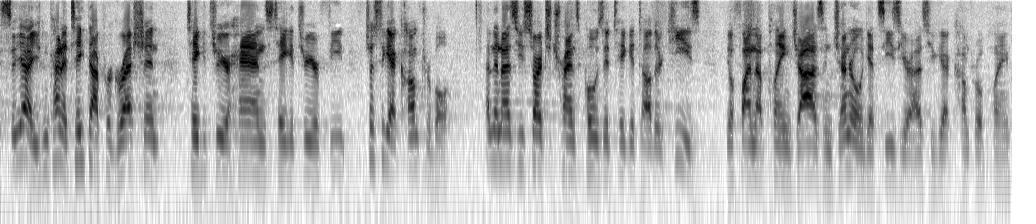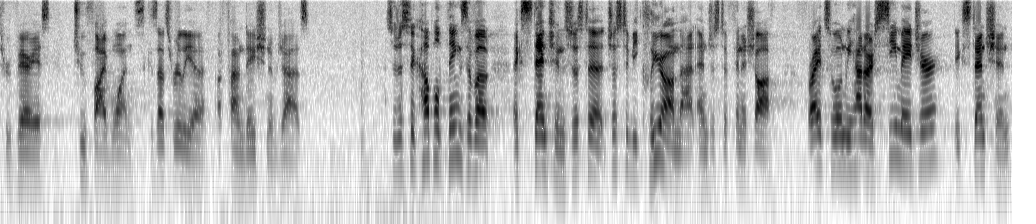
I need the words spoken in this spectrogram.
So yeah, you can kind of take that progression, take it through your hands, take it through your feet, just to get comfortable. And then as you start to transpose it, take it to other keys, you'll find that playing jazz in general gets easier as you get comfortable playing through various 2-5-1s, because that's really a, a foundation of jazz. So just a couple things about extensions, just to, just to be clear on that and just to finish off. Right, so when we had our C major extension,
